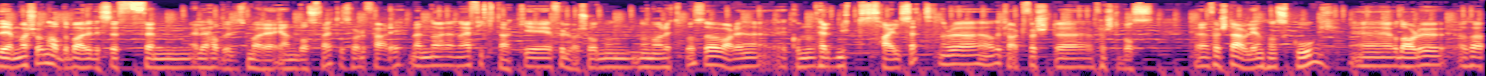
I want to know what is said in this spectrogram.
Demonversjonen hadde bare disse fem Eller hadde liksom bare én bossfight, og så var det ferdig. Men når, når jeg fikk tak i fullversjonen noen, noen år etterpå, så det, kom det et helt nytt silesett når du hadde klart første, første boss. Eh, Den første er vel i en sånn skog, eh, og da har du Altså,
